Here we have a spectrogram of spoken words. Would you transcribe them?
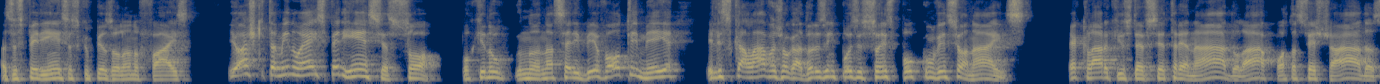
as experiências que o Pesolano faz. E eu acho que também não é experiência só, porque no, no, na Série B, volta e meia, ele escalava jogadores em posições pouco convencionais. É claro que isso deve ser treinado lá, portas fechadas.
